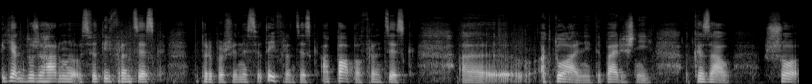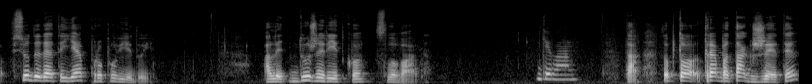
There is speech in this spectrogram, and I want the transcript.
як дуже гарно святий Франциск, перепрошую, не святий Франциск, а папа Франциск, актуальний, теперішній, казав, що всюди, де ти є, проповідуй, але дуже рідко словами. Ділам. Так. Тобто треба так жити,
